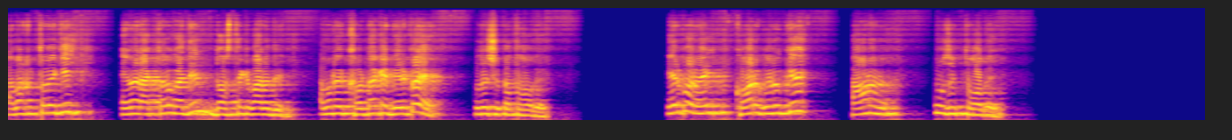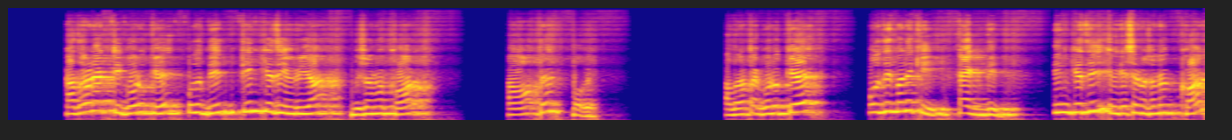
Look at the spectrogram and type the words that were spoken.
আবার করতে হবে কি? এবার রাখতে হবে কয়দিন? দশ থেকে বারো দিন। আবার ওই খড়টাকে বের করে রোদে শুকাতে হবে। এরপর ওই খড় গরুকে খাওয়ানোর উপযুক্ত হবে। সাধারণ একটি গরুকে প্রতিদিন তিন কেজি ইউরিয়া মিশানো খড় খাওয়াতে হবে। সাধারণ একটা গরুকে প্রতিদিন মানে কি? একদিন। তিন কেজি ইউরিয়া মিশানো খড়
